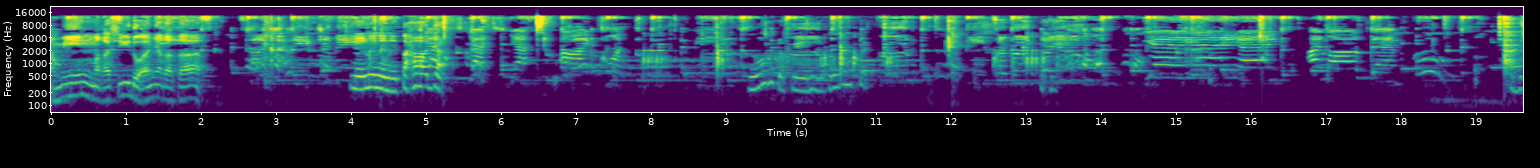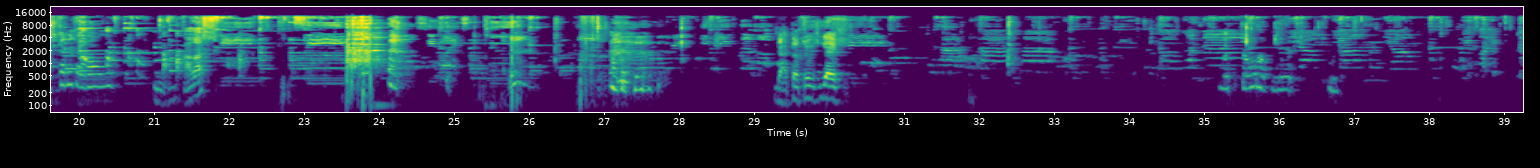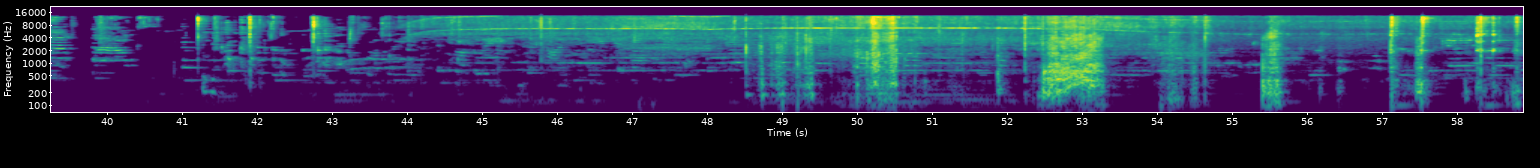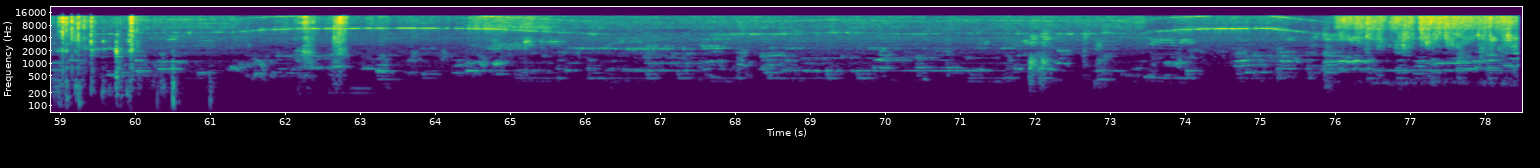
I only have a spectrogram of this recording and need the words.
Amin, makasih doanya kakak. Nih, nih, nih, nih. Tahu aja. Kita. Makan tempe. Habiskan kayak kamu. Hmm, Alas, talk to you guys. Matahap niya.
